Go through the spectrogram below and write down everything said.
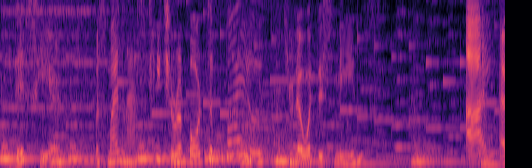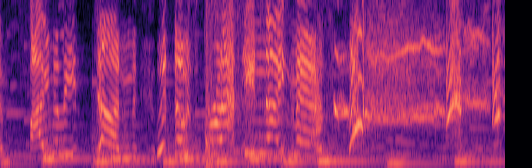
This here was my last teacher report to file. You know what this means? I am finally done with those bratty nightmares!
